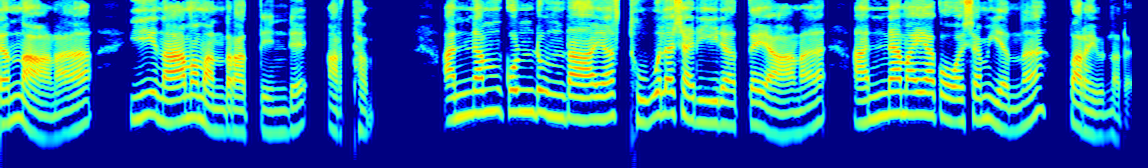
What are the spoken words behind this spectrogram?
എന്നാണ് ഈ നാമമന്ത്രത്തിന്റെ അർത്ഥം. അന്നം കൊണ്ടുണ്ടായ സ്ഥൂല ശരീരത്തെയാണ് അന്നമയ കോശം എന്ന് പറയുന്നത്.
